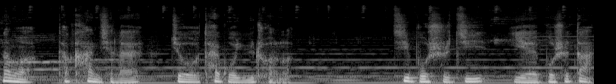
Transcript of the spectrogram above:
那么它看起来就太过愚蠢了。既不是鸡，也不是蛋。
